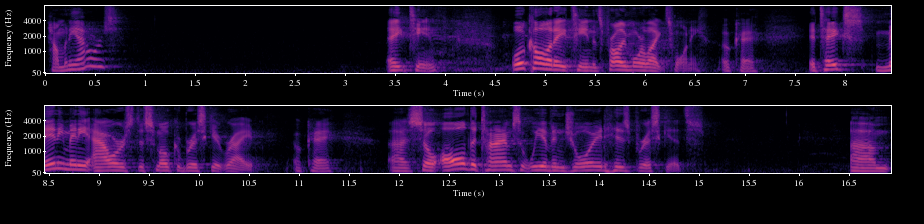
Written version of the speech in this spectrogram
How many hours? 18. We'll call it 18. It's probably more like 20, okay? It takes many, many hours to smoke a brisket right, okay? Uh, so, all the times that we have enjoyed his briskets, um,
